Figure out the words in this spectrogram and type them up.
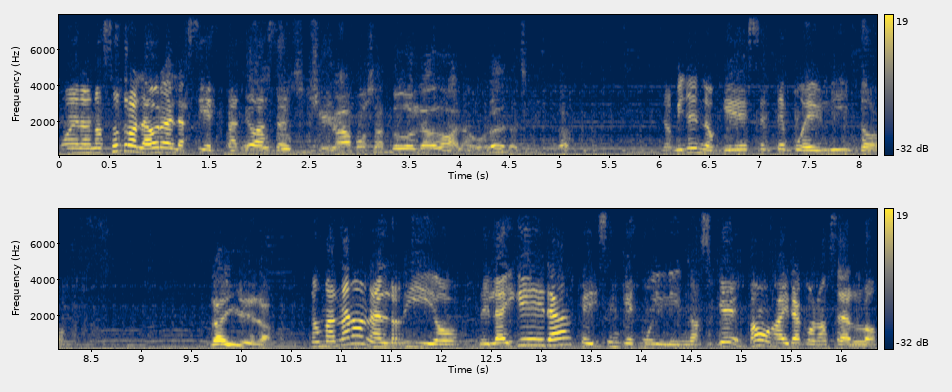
Bueno, nosotros a la hora de la siesta, ¿qué va a? Nosotros llegamos a todos lados a la hora de la siesta. Pero miren lo que es este pueblito. La higuera. Nos mandaron al río de la higuera, que dicen que es muy lindo, así que vamos a ir a conocerlo.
